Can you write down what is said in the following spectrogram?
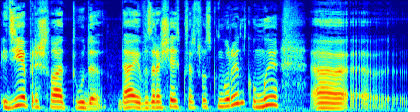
идея пришла оттуда, да, и возвращаясь к французскому рынку, мы э,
